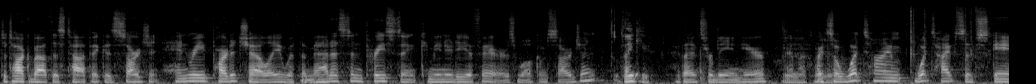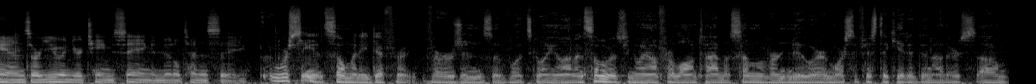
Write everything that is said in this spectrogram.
to talk about this topic is Sergeant Henry Particelli with the Madison Precinct Community Affairs. Welcome, Sergeant. Thank you. Thanks for being here. Yeah, my All right, so what time, what types of scans are you and your team seeing in Middle Tennessee? We're seeing so many different versions of what's going on, and some of it's been going on for a long time, but some of them are newer and more sophisticated than others. Um,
